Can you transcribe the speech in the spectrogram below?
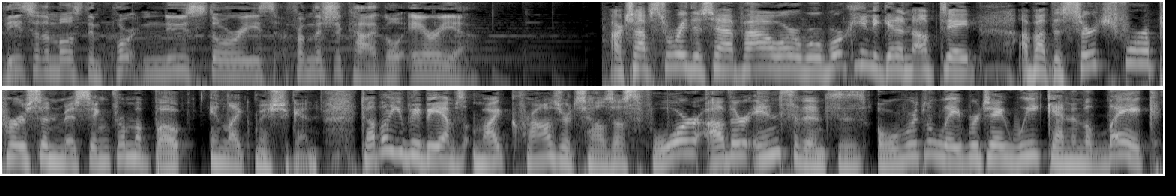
these are the most important news stories from the Chicago area. Our top story this half hour we're working to get an update about the search for a person missing from a boat in Lake Michigan. WBBM's Mike Krauser tells us four other incidences over the Labor Day weekend in the lake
